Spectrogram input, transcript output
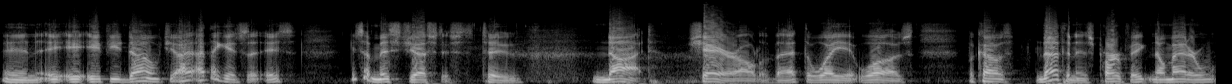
And if you don't, I I think it's a, it's it's a misjustice to not share all of that the way it was, because nothing is perfect, no matter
